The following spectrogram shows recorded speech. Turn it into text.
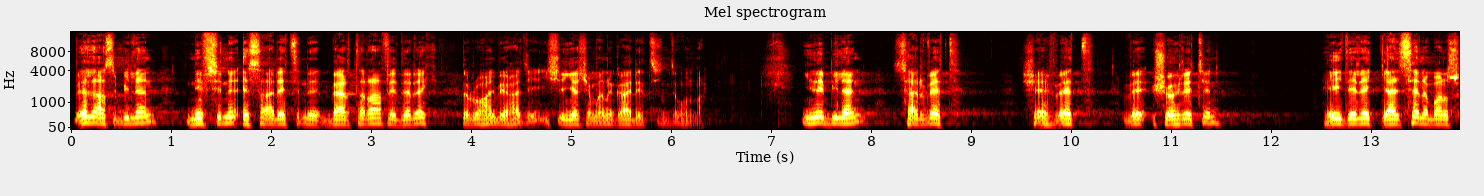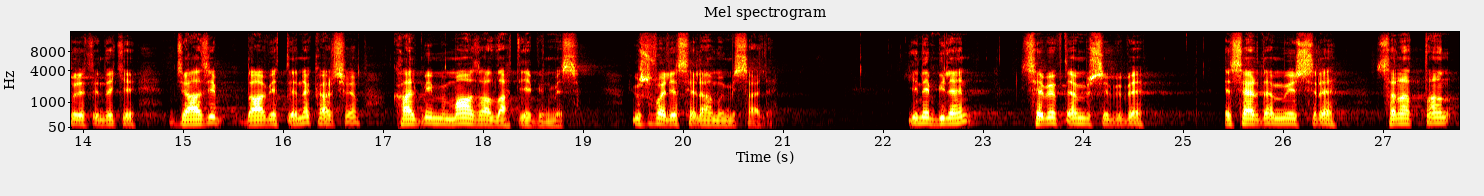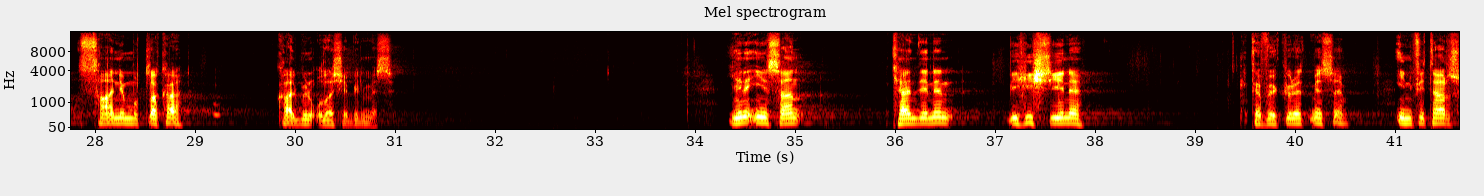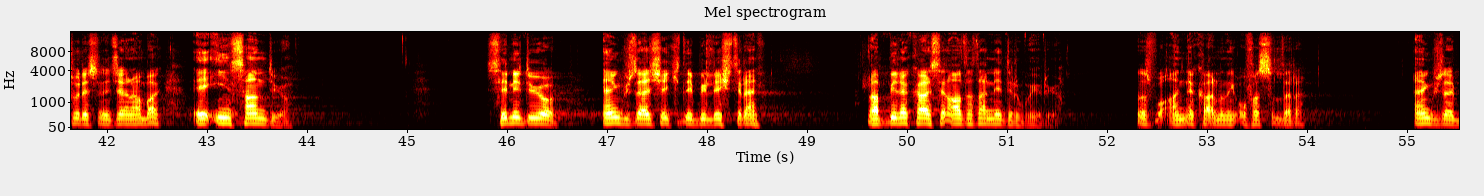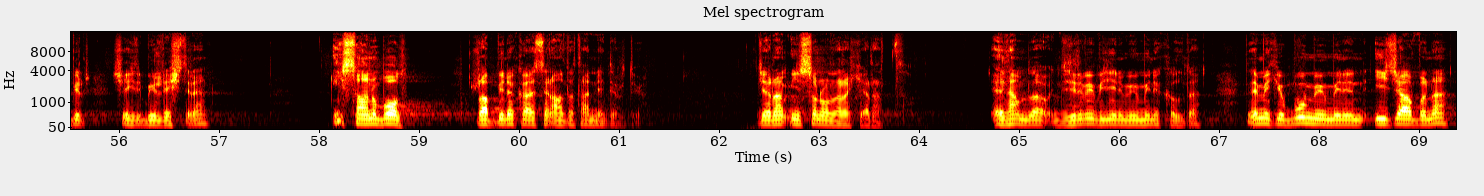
Velhâsıl bilen nefsinin esaretini bertaraf ederek ruhani bir hadi işi yaşamanın gayretinde olmak. Yine bilen servet, şehvet ve şöhretin heydelek gelsene bana suretindeki cazip davetlerine karşı kalbimi maazallah diyebilmesi. Yusuf Aleyhisselam'ın misali. Yine bilen sebepten müsebbibe, eserden müessire, sanattan sani mutlaka kalbin ulaşabilmesi. Yine insan kendinin bir hiçliğine tefekkür etmesi. İnfitar suresinde Cenab-ı Hak e insan diyor. Seni diyor en güzel şekilde birleştiren, Rabbine karşı seni aldatan nedir buyuruyor. Nasıl bu anne karnındaki o fasılları en güzel bir şekilde birleştiren, ihsanı bol, Rabbine karşı seni aldatan nedir diyor. Cenab-ı insan olarak yarattı. Elhamdülillah zirve bir dini mümini kıldı. Demek ki bu müminin icabına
